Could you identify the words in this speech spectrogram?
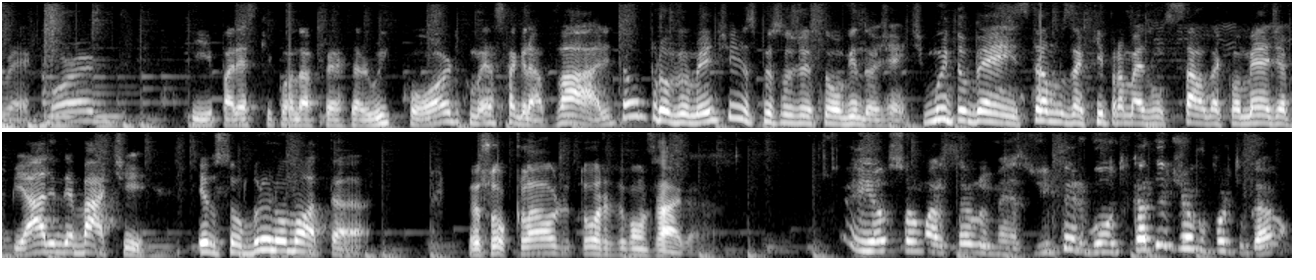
record e parece que quando aperta record começa a gravar. Então provavelmente as pessoas já estão ouvindo a gente. Muito bem, estamos aqui para mais um Sal da Comédia Piada em Debate. Eu sou Bruno Mota. Eu sou Cláudio Torres Gonzaga. E eu sou Marcelo Mestre. E pergunto, cadê o Diogo Portugal?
